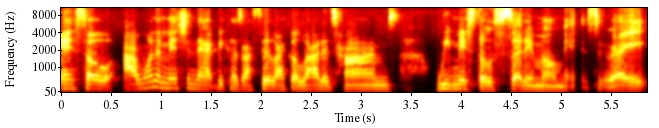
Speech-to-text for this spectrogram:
and so i want to mention that because i feel like a lot of times we miss those sudden moments right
